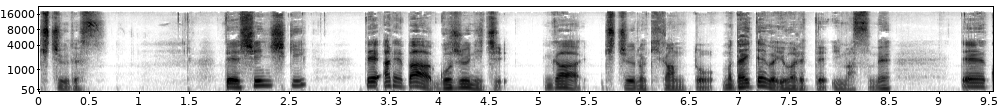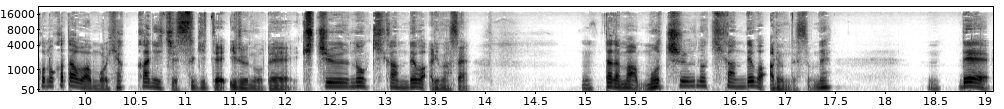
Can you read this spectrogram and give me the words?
気中です。で、新式であれば、50日が気中の期間と、まあ大体は言われていますね。で、この方はもう100日日過ぎているので、気中の期間ではありません。うん、ただまあ、喪中の期間ではあるんですよね。で、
